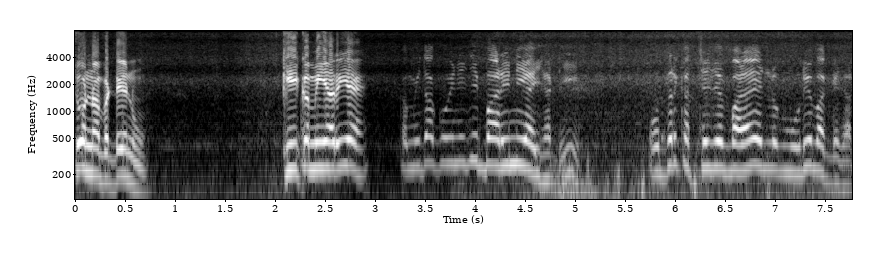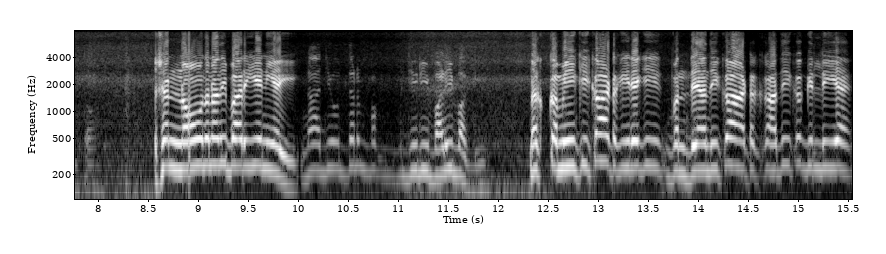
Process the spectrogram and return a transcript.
ਝੋਨਾ ਵੱਡੇ ਨੂੰ। ਕੀ ਕਮੀ ਆ ਰਹੀ ਹੈ? ਕਮੀ ਤਾਂ ਕੋਈ ਨਹੀਂ ਜੀ ਬਾਰੀ ਨਹੀਂ ਆਈ ਸਾਡੀ। ਉਧਰ ਕੱਚੇ ਜੇ ਬਾਲੇ ਮੂਰੇ ਵੱਗੇ ਸਾਡੇ ਤੋਂ। ਅੱਛਾ 9 ਦਿਨਾਂ ਦੀ ਬਾਰੀ ਇਹ ਨਹੀਂ ਆਈ? ਨਾ ਜੀ ਉਧਰ ਜੀਰੀ ਬਾਲੀ ਵੱਗੀ ਮੈਂ ਕਮੀ ਕੀ ਘਾਟ ਕੀ ਰਹੇਗੀ ਬੰਦਿਆਂ ਦੀ ਘਾਟ ਕਾਦੀ ਕ ਗਿੱਲੀ ਹੈ?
